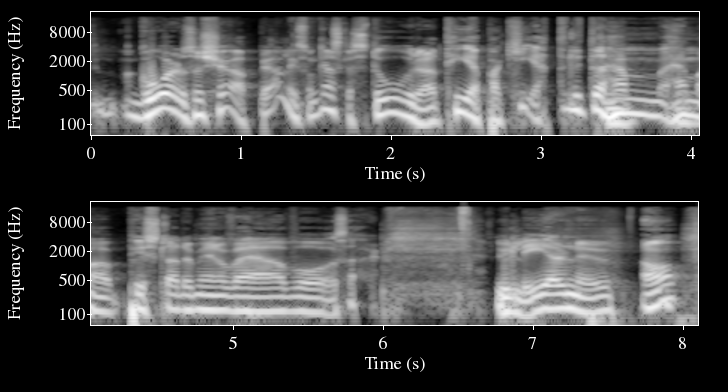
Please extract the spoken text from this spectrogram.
jag går och så köper jag liksom ganska stora tepaket. Lite hem, hemmapysslade med någon väv och så här. Du ler nu. Ja.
